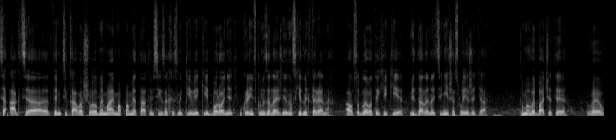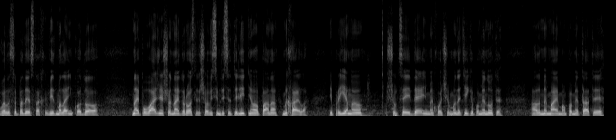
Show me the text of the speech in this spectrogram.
Ця акція тим цікава, що ми маємо пам'ятати всіх захисників, які боронять українську незалежність на східних теренах, а особливо тих, які віддали найцінніше своє життя. Тому ви бачите в велосипедистах від маленького до найповажнішого, найдорослішого 80-літнього пана Михайла. І приємно, що в цей день ми хочемо не тільки пам'ятати, але ми маємо пам'ятати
